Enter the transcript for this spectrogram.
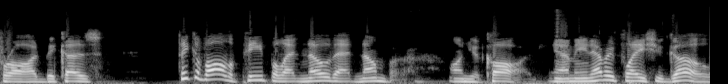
fraud because think of all the people that know that number on your card. I mean, every place you go,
